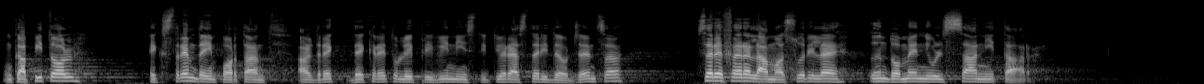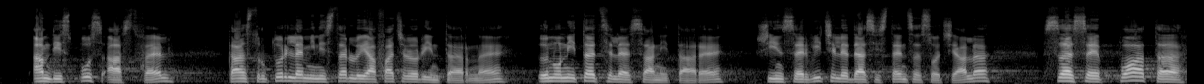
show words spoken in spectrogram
Un capitol extrem de important al decretului privind instituirea stării de urgență se referă la măsurile în domeniul sanitar. Am dispus astfel ca în structurile Ministerului Afacerilor Interne, în unitățile sanitare și în serviciile de asistență socială să se poată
